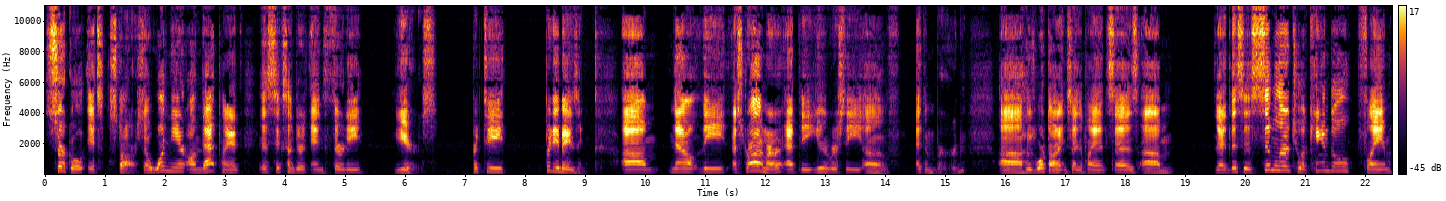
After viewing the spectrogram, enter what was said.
circle its star. So one year on that planet is 630 years. Pretty, pretty amazing. Um, now, the astronomer at the University of Edinburgh, uh, who's worked on it and studied the planet, says um, that this is similar to a candle flame.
